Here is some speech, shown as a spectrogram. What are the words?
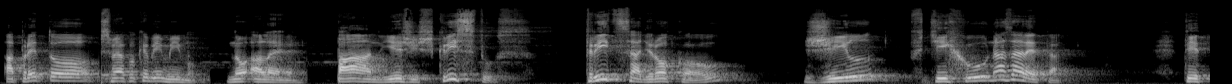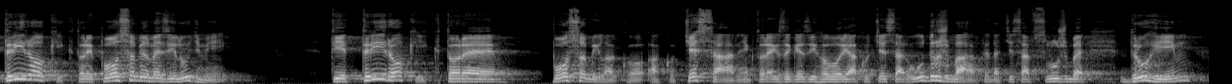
a preto sme ako keby mimo. No ale pán Ježiš Kristus 30 rokov žil v tichu Nazareta. Tie tri roky, ktoré pôsobil medzi ľuďmi, tie tri roky, ktoré pôsobil ako, ako tesár, niektoré exegezy hovoria ako tesár údržbár, teda tesár v službe druhým,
